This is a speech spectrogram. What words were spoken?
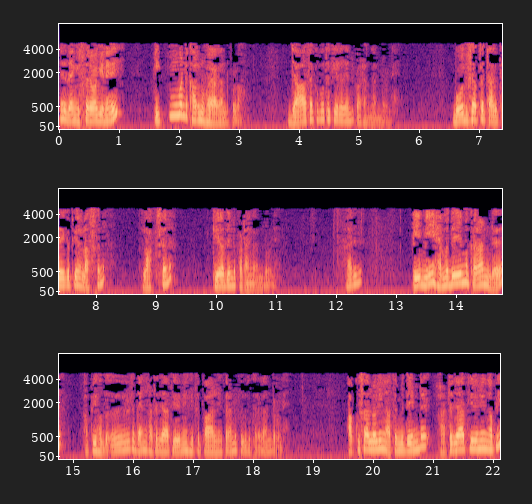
නේද? දැන් ඉස්සර වගේ නෙවෙයි ඉක්මනට කරුණු හොයාගන්න පුළුවන්. ජාතක පොත කියලා දෙන්න පටන් ගන්න ඕනේ. බෝධිසත්ව චරිතයක තියෙන ලස්සන ලක්ෂණ කියලා දෙන්න පටන් ගන්න ඕනේ. හරිද? ඒ මේ හැමදේම කරන්ඩ අපි හොඳට දැන් රට ජාතිය වෙනුවෙන් හිත පාලනය කරන්න පුරුදු කරගන්න ඕනේ. අකුසල් වලින් අත මිදෙන්න රට ජාතිය වෙනුවෙන් අපි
